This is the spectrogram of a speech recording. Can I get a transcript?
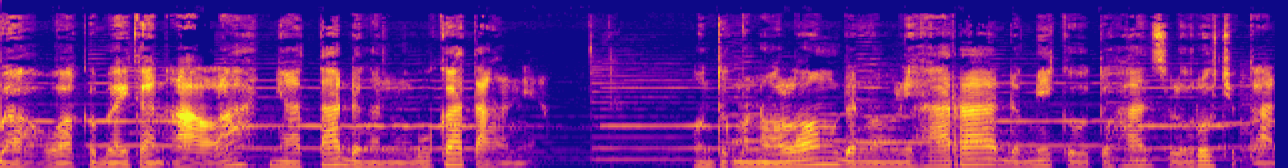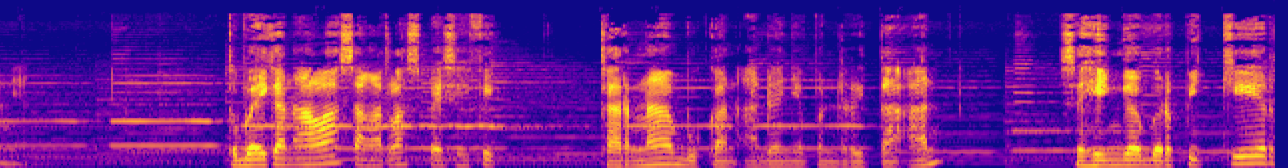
bahwa kebaikan Allah nyata dengan membuka tangannya untuk menolong dan memelihara demi keutuhan seluruh ciptaannya. Kebaikan Allah sangatlah spesifik karena bukan adanya penderitaan sehingga berpikir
